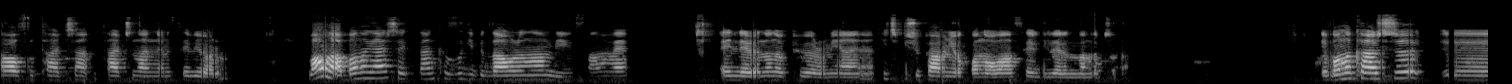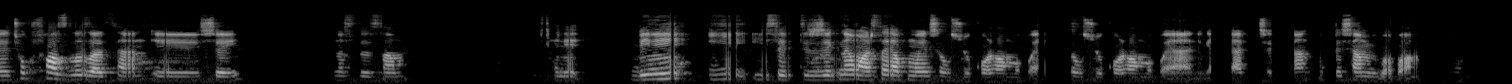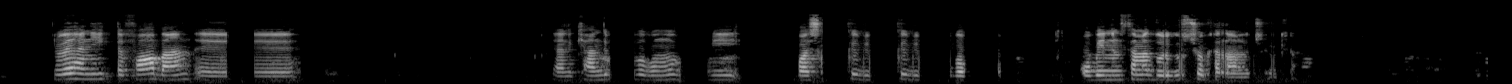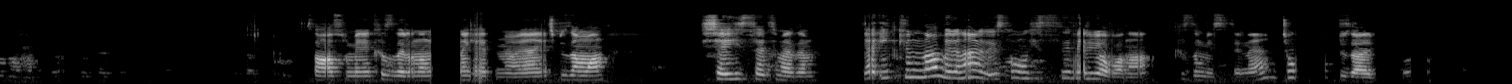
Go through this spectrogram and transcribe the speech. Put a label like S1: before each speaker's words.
S1: Sağ olsun Tarçın, Tarçın annemi seviyorum. Valla bana gerçekten kızı gibi davranan bir insan ve ellerinden öpüyorum yani. Hiçbir şüphem yok bana olan sevgilerinden ötürü. Ya bana karşı e, çok fazla zaten e, şey nasıl desem hani beni iyi hissettirecek ne varsa yapmaya çalışıyor Korhan Baba. Çalışıyor Korhan Baba yani gerçekten muhteşem bir baba. Ve hani ilk defa ben e, e, yani kendi babamı bir başka bir, başka bir baba. O benimseme duygusu çok önemli çünkü. Sağ olsun beni kızlarına ne etmiyor. Yani hiçbir zaman şey hissetmedim. Ya ilk günden beri neredeyse o hissi veriyor bana. Kızım hissini. Çok güzel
